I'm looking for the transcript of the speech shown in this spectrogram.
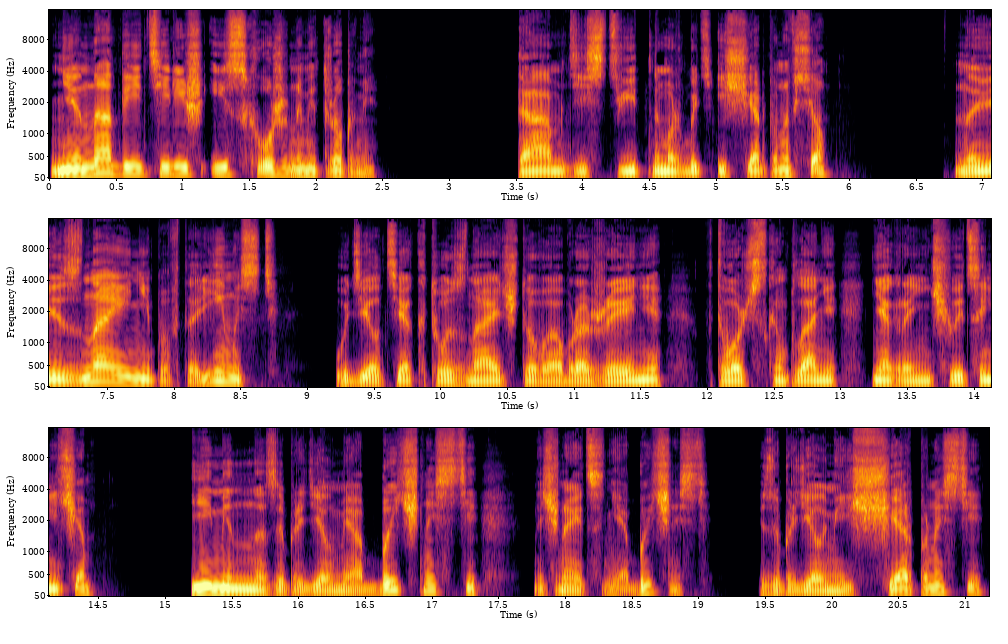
Не надо идти лишь исхоженными тропами. Там действительно может быть исчерпано все. Новизна и неповторимость — удел тех, кто знает, что воображение в творческом плане не ограничивается ничем. Именно за пределами обычности начинается необычность, и за пределами исчерпанности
